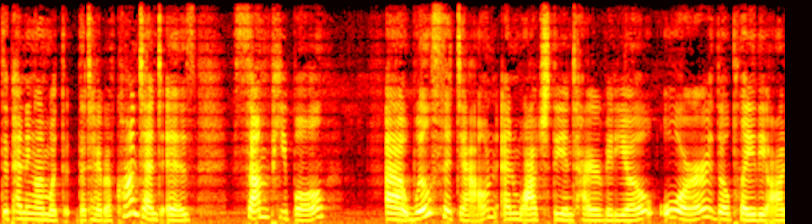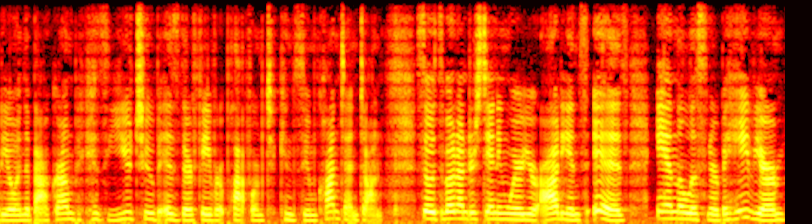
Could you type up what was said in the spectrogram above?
depending on what the, the type of content is, some people uh, will sit down and watch the entire video, or they'll play the audio in the background because YouTube is their favorite platform to consume content on. So it's about understanding where your audience is and the listener behavior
